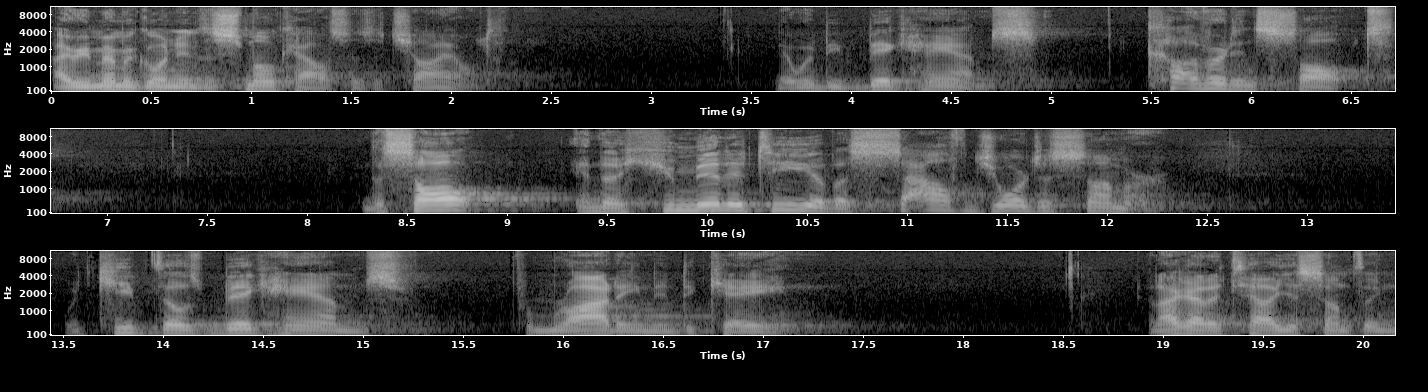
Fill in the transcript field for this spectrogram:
I remember going into the smokehouse as a child. There would be big hams covered in salt. The salt and the humidity of a South Georgia summer would keep those big hams from rotting and decaying. And I got to tell you something.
